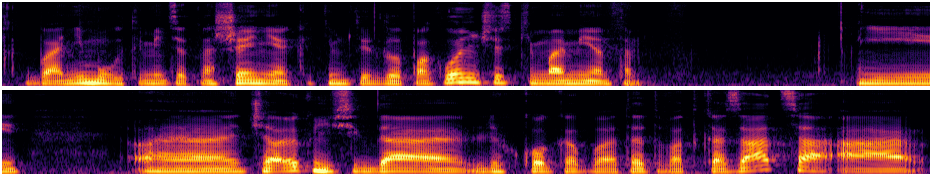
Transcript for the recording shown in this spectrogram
как бы они могут иметь отношение к каким-то идолопоклонническим моментам. И человеку не всегда легко как бы от этого отказаться, а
